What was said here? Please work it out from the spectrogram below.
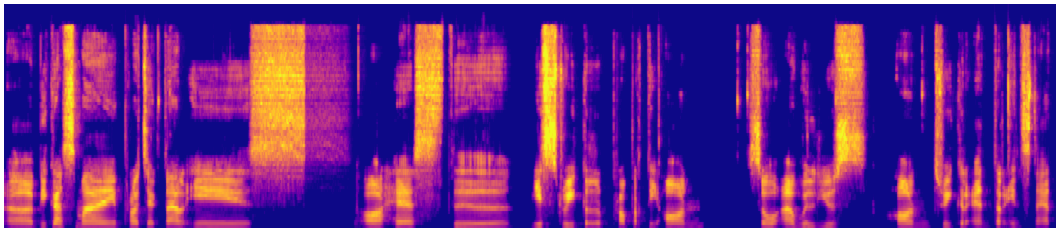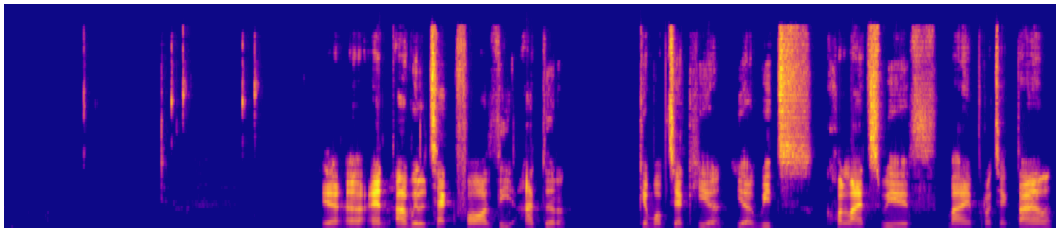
Uh, because my projectile is or has the is trigger property on so I will use on trigger enter instead yeah uh, and I will check for the other game object here yeah which collides with my projectile.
